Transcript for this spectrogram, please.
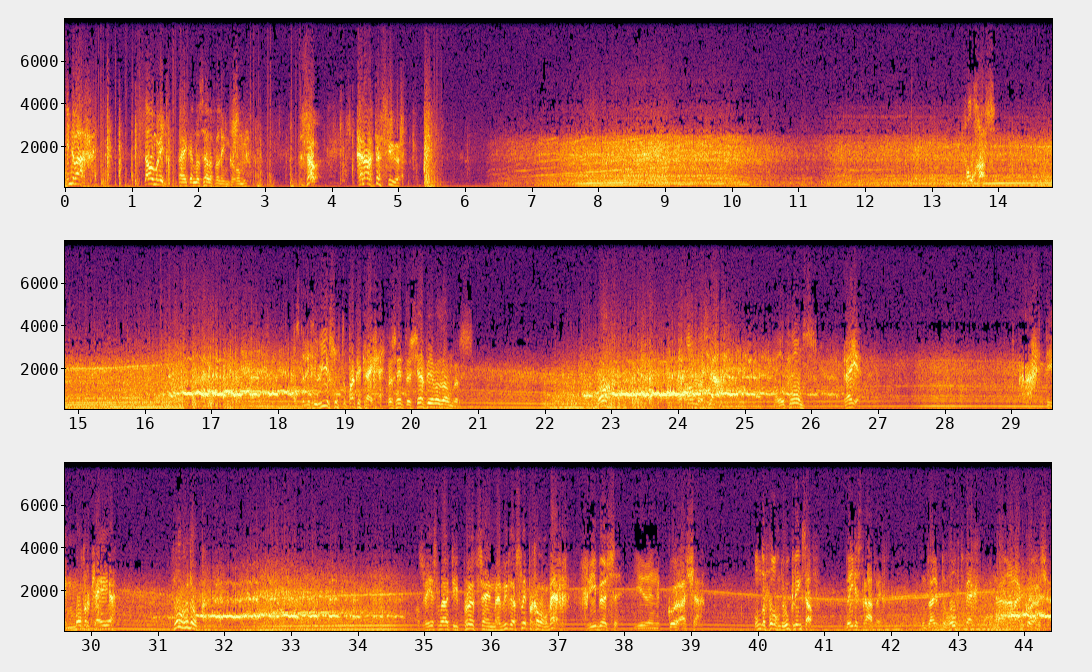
In de wagen. Touw maar in. Hij kan er zelf wel in komen. Zo, en achter stuur. Vol gas. Als de reguliers ons te pakken krijgen. We zijn de chef weer wat anders. Oh, Anders, ja. Maar ook voor ons. Rijden. ach, die modderkeien. Volgende ook. Als we eerst maar uit die prut zijn, mijn wielen slippen gewoon weg. Drie bussen. Hier in Korasha. Om de volgende hoek linksaf. Brede straatweg. Komt uit op de hoofdweg naar Korasha.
